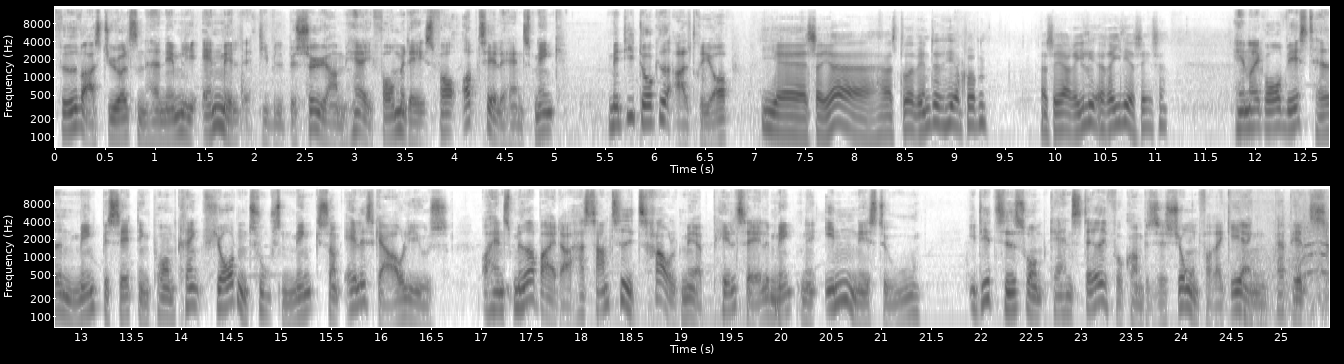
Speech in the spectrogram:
Fødevarestyrelsen havde nemlig anmeldt, at de ville besøge ham her i formiddags for at optælle hans mink, men de dukkede aldrig op. Ja, altså jeg har stået og ventet her på dem. Altså jeg er rigelig, rigelig at se til. Henrik Aar Vest havde en minkbesætning på omkring 14.000 mink, som alle skal aflives. Og hans medarbejdere har samtidig travlt med at pelse alle minkene inden næste uge. I det tidsrum kan han stadig få kompensation fra regeringen per pels.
